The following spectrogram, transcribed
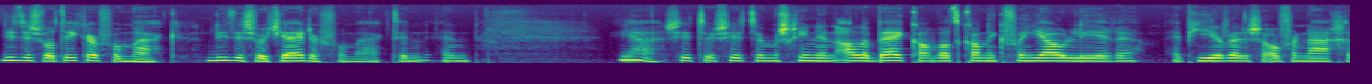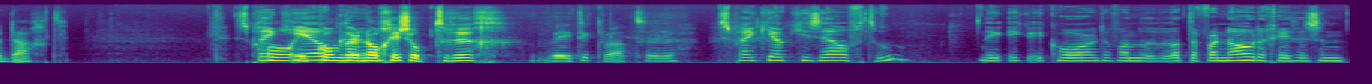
dit is wat ik ervan maak. Dit is wat jij ervan maakt. En, en ja, zit er, zit er misschien in allebei. Kan, wat kan ik van jou leren? Heb je hier wel eens over nagedacht? Spreek Goh, je ik ook, kom er eh, nog eens op terug, weet ik wat. uh. Spreek je ook jezelf toe? Ik, ik, ik hoor van wat er voor nodig is, is een,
